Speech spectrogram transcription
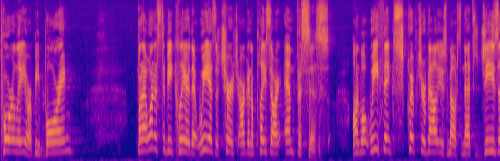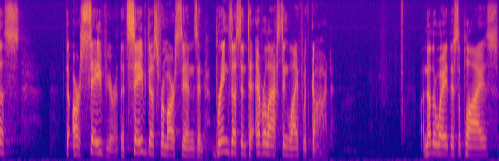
poorly or be boring, but I want us to be clear that we as a church are going to place our emphasis on what we think Scripture values most, and that's Jesus, the, our Savior that saved us from our sins and brings us into everlasting life with God. Another way this applies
